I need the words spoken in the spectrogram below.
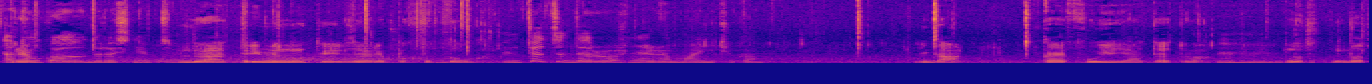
От прям- Лукойла до Роснефти. Да, 3 минуты и взяли по хот-догу. Вот это дорожная романтика. Да, кайфую я от этого. Вот, вот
